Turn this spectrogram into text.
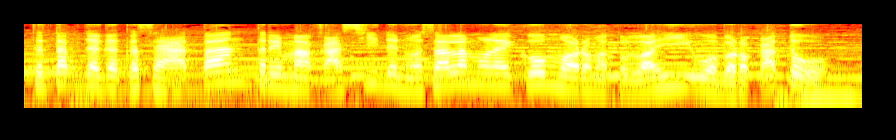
Tetap jaga kesehatan, terima kasih, dan wassalamualaikum warahmatullahi wabarakatuh.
